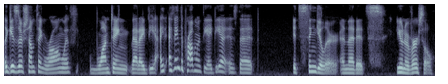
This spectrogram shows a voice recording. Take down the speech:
like is there something wrong with wanting that idea? I, I think the problem with the idea is that it's singular and that it's universal.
